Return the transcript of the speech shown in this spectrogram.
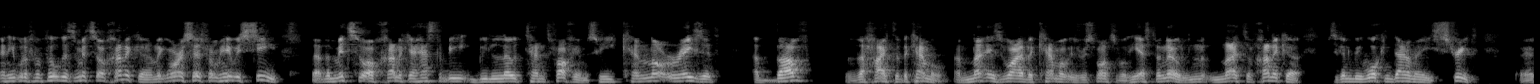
and he would have fulfilled his mitzvah of Hanukkah. And the Gemara says from here we see that the mitzvah of Hanukkah has to be below 10 tefachim, so he cannot raise it above the height of the camel. And that is why the camel is responsible. He has to know, the night of Hanukkah, he's going to be walking down a street, uh,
